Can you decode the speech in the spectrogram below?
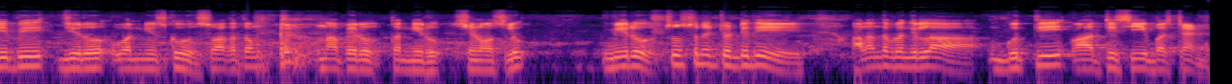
ఏపీ జీరో వన్ న్యూస్కు స్వాగతం. నా పేరు తన్నీరు శ్రీనివాసులు. మీరు చూస్తున్నటువంటిది అనంతపురం జిల్లా గుత్తి ఆర్టీసీ బస్టాండ్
